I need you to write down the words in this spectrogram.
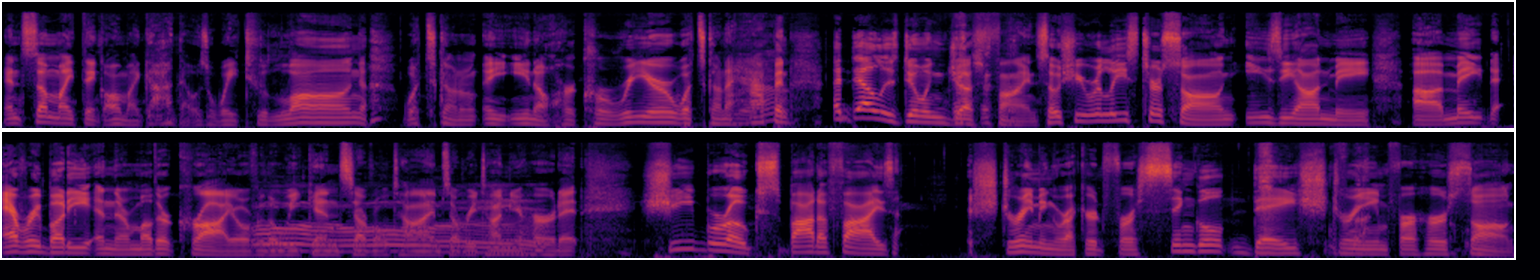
and some might think, "Oh my God, that was way too long. What's gonna, eh, you know, her career? What's gonna happen?" Adele is doing just fine. So she released her song "Easy on Me," uh, made everybody and their mother cry over the weekend several times. Every time you heard it, she broke Spotify's streaming record for a single day stream for her song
